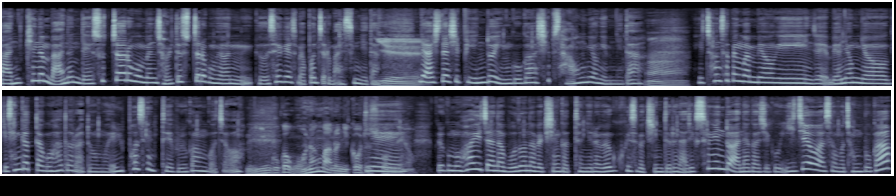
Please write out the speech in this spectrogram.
많기는 많은데 숫자로 보면 절대 숫자로 보면 그 세계에서 몇 번째로 많습니다. 예. 근데 아시다시피 인도 인구가 14억 명입니다. 아. 이 1,400만 명이 이제 면역력이 생겼다고 하더라도 뭐 1%에 불과한 거죠. 인구가 워낙 많으니까 어쩔 예. 수가 없네요. 그리고 뭐 화이자나 모더나 백신 같은 이런 외국에서 백신들은 아직 승인도 안 해가지고 이제 와서 뭐 정부가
